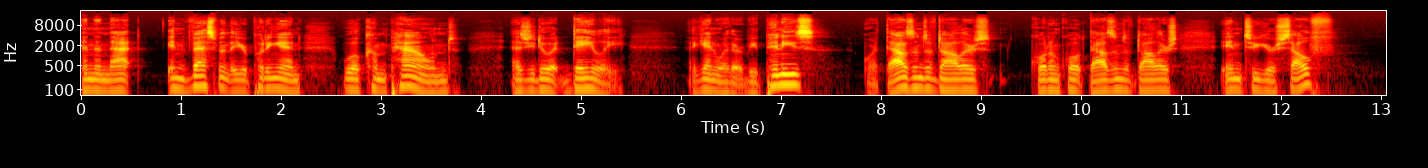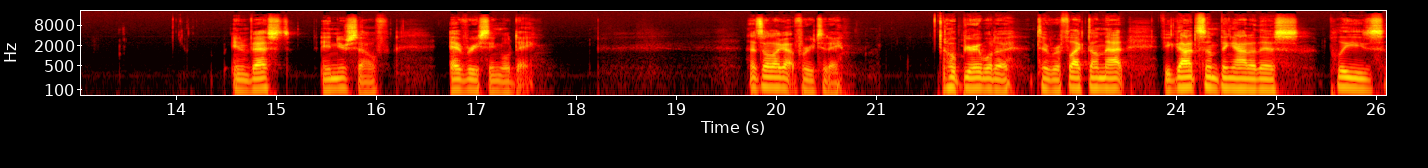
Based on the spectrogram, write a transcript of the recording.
And then that investment that you're putting in will compound as you do it daily. Again, whether it be pennies or thousands of dollars, quote unquote, thousands of dollars into yourself, invest in yourself every single day. That's all I got for you today. I hope you're able to, to reflect on that. If you got something out of this, please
